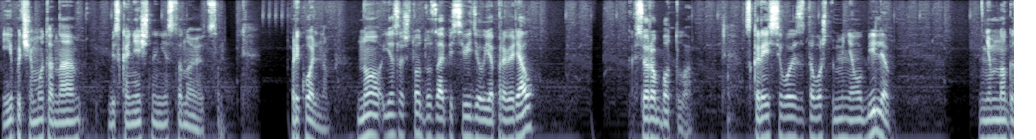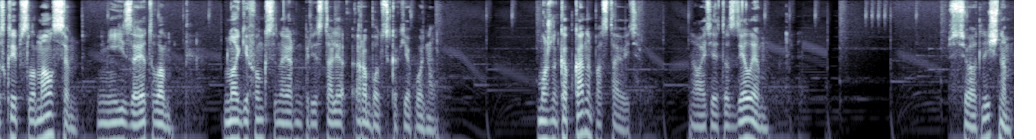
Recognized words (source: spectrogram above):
И почему-то она бесконечной не становится. Прикольно. Но, если что, до записи видео я проверял. Все работало. Скорее всего, из-за того, что меня убили, немного скрипт сломался. Не из-за этого многие функции, наверное, перестали работать, как я понял. Можно капканы поставить. Давайте это сделаем. Все, отлично.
